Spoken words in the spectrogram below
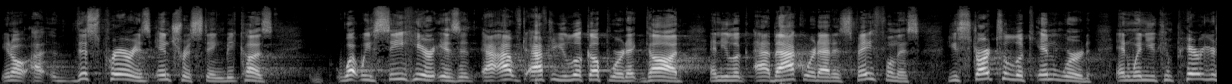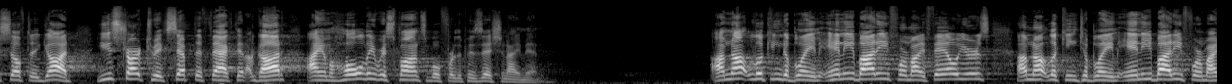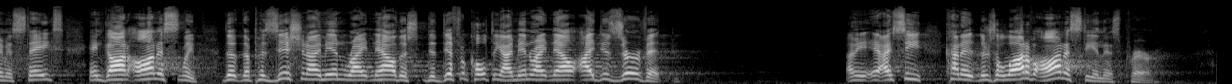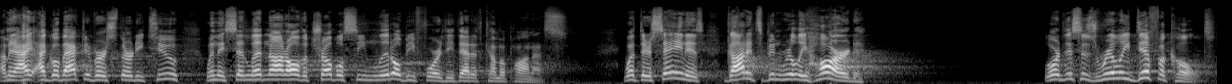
You know, uh, this prayer is interesting because what we see here is that after you look upward at God and you look backward at His faithfulness, you start to look inward. And when you compare yourself to God, you start to accept the fact that, God, I am wholly responsible for the position I'm in. I'm not looking to blame anybody for my failures. I'm not looking to blame anybody for my mistakes. And God, honestly, the, the position I'm in right now, the, the difficulty I'm in right now, I deserve it. I mean, I see kind of, there's a lot of honesty in this prayer. I mean, I, I, go back to verse 32 when they said, Let not all the trouble seem little before thee that hath come upon us. What they're saying is, God, it's been really hard. Lord, this is really difficult.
